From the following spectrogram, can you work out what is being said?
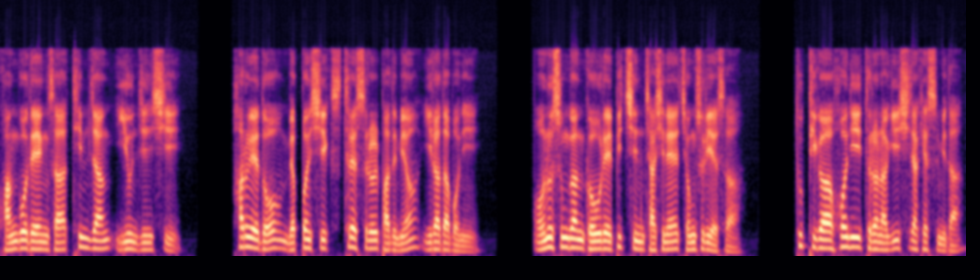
광고 대행사 팀장 이윤진 씨. 하루에도 몇 번씩 스트레스를 받으며 일하다 보니 어느 순간 거울에 비친 자신의 정수리에서 두피가 훤히 드러나기 시작했습니다.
